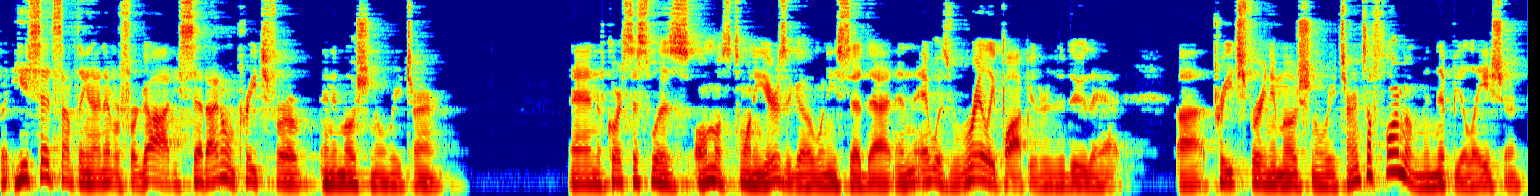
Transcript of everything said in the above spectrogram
but he said something I never forgot. He said, I don't preach for an emotional return. And of course, this was almost 20 years ago when he said that, and it was really popular to do that. Uh, preach for an emotional return. It's a form of manipulation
